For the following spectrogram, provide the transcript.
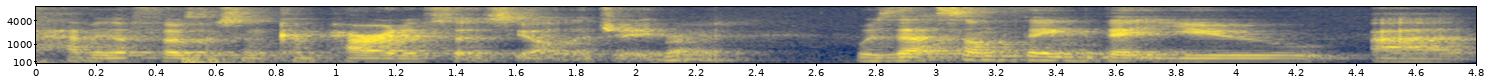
having a focus on comparative sociology. Right. Was that something that you uh,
